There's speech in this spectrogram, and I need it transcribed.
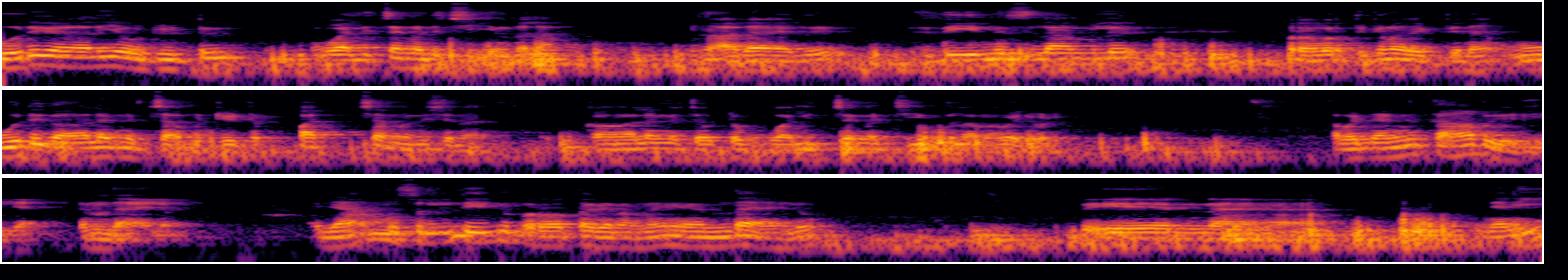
ഒരു കാലി ഒട്ടിട്ട് വലിച്ചങ്ങോട്ട് ചീന്തല. അതായത് ദീൻ ഇസ്ലാമിൽ പ്രവർത്തിക്കുന്ന വ്യക്തിനെ ഒരു കാലങ്ങ് ചവിട്ടിയിട്ട് പച്ച മനുഷ്യനെ കാലങ്ങ് ചവിട്ട് വലിച്ചങ്ങ് ചീന്തലാണ് പരിപാടി. അപ്പൊ ഞങ്ങൾക്ക് ആ പേടിയില്ല എന്തായാലും. ഞാൻ മുസ്ലിം ലീഗ് പ്രവർത്തകനാണ് എന്തായാലും. പിന്നെ ഞാൻ ഈ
